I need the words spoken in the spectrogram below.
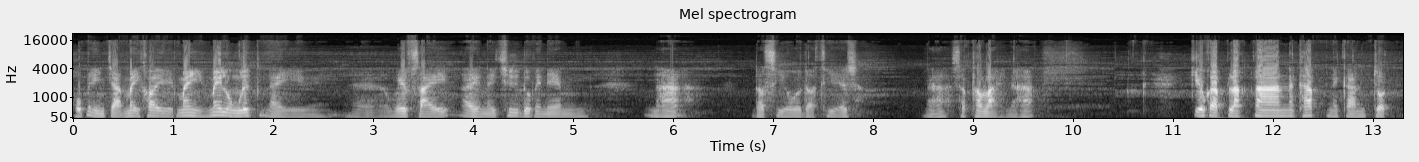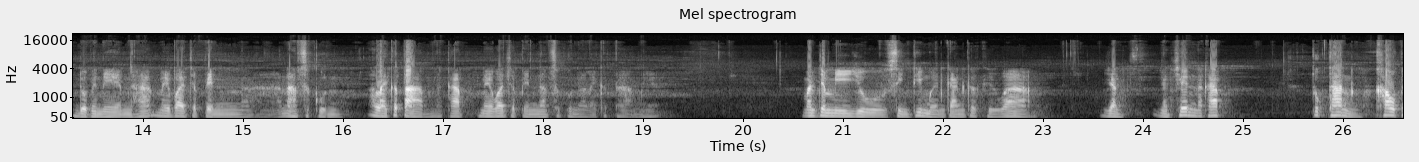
ผมเองจะไม่ค่อยไม่ไม่ลงลึกในเว็บไซต์ในชื่อโดเมนเนมนะฮะ .co .th นะฮะสักเท่าไหร่นะฮะ เกี่ยวกับหลักการนะครับในการจดโดเมนเนมนะฮะไม่ว่าจะเป็นนามสกุลอะไรก็ตามนะครับ ไม่ว่าจะเป็นนามสกุลอะไรก็ตามเนี่ยมันจะมีอยู่สิ่งที่เหมือนกันก็คือว่าอย่างอย่างเช่นนะครับ ทุกท่านเข้าไป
